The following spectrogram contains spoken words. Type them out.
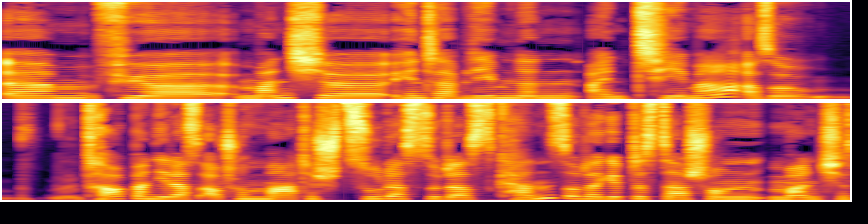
ähm, für manche Hinterbliebenen ein Thema? Also traut man dir das automatisch zu, dass du das kannst? Oder gibt es da schon manche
